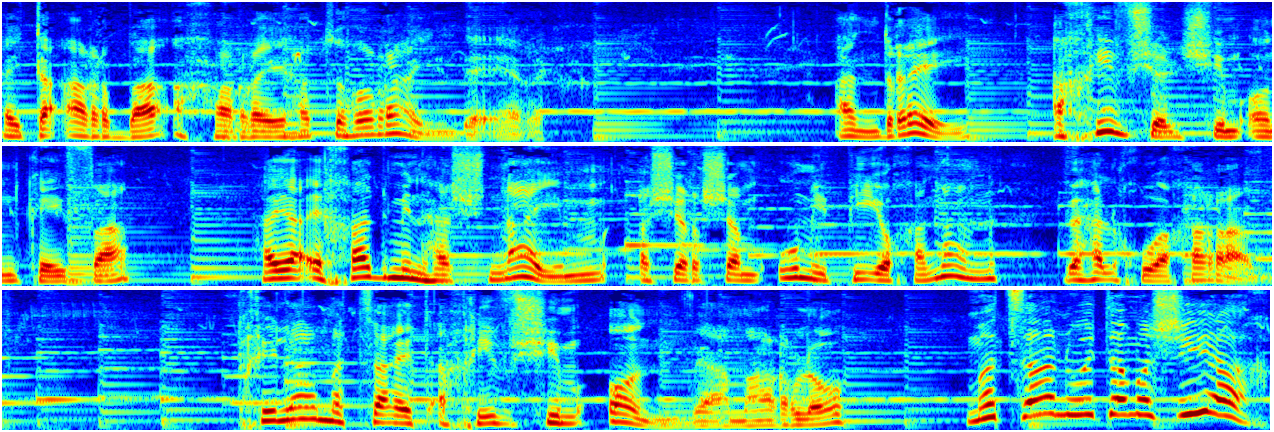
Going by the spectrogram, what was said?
הייתה ארבע אחרי הצהריים בערך. אנדרי, אחיו של שמעון קיפה, היה אחד מן השניים אשר שמעו מפי יוחנן והלכו אחריו. תחילה מצא את אחיו שמעון ואמר לו, מצאנו את המשיח!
